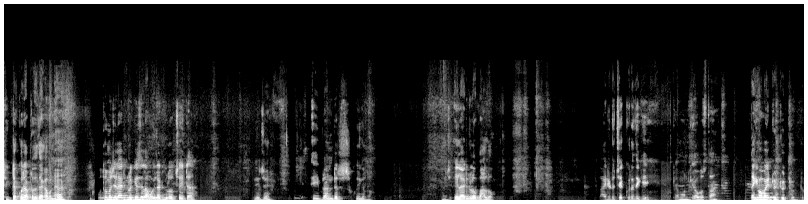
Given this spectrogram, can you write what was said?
ঠিকঠাক করে আপনাদের দেখাবো না হ্যাঁ? প্রথমে যে লাইটগুলো কিনেছিলাম, ওই লাইটগুলো হচ্ছে এইটা। এই যে, এই ব্র্যান্ডের হয়ে গেল। এই লাইটগুলো ভালো। লাইট একটু চেক করে দেখি, কেমন কি অবস্থা। দেখি বাবা, একটু একটু একটু একটু।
